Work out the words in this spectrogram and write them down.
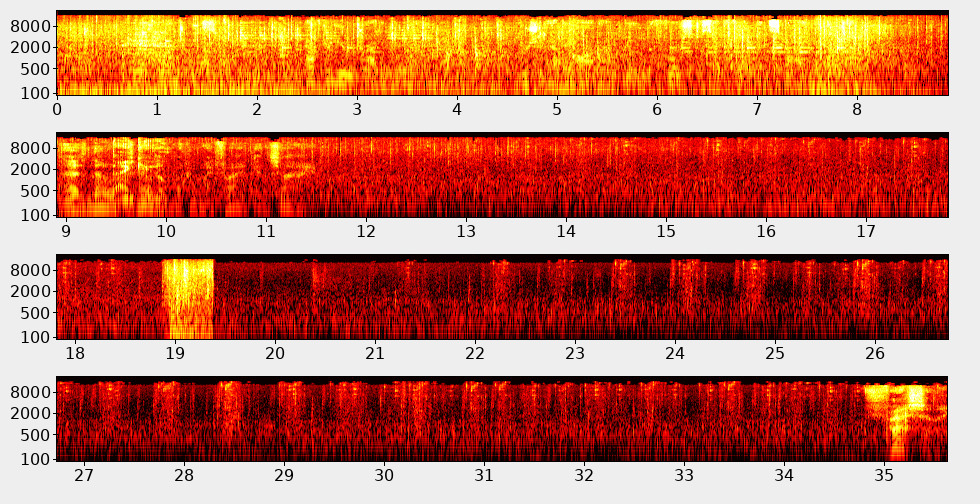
Where's the entrance? After you, Dragonborn. You should have the honor of being the first to set foot in Skyhaven. There's no Thank telling you. what we might find inside. Fascinating.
